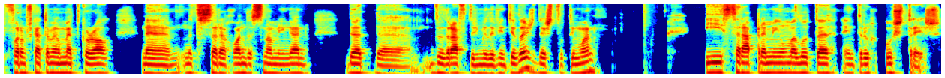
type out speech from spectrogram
foram buscar também o Matt Corral na, na terceira ronda, se não me engano, da, da, do draft de 2022, deste último ano e será para mim uma luta entre os três.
